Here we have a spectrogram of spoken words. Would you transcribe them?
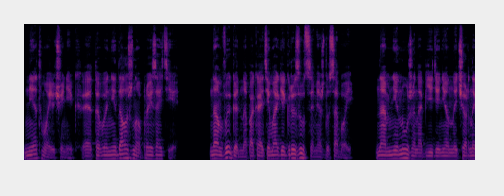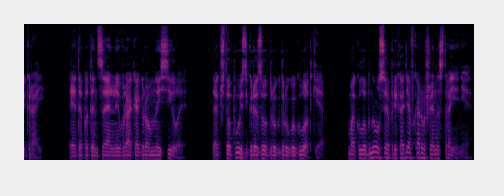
Нет, мой ученик, этого не должно произойти. Нам выгодно, пока эти маги грызутся между собой. Нам не нужен объединенный Черный край. Это потенциальный враг огромной силы. Так что пусть грызут друг другу глотки. Мак улыбнулся, приходя в хорошее настроение.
